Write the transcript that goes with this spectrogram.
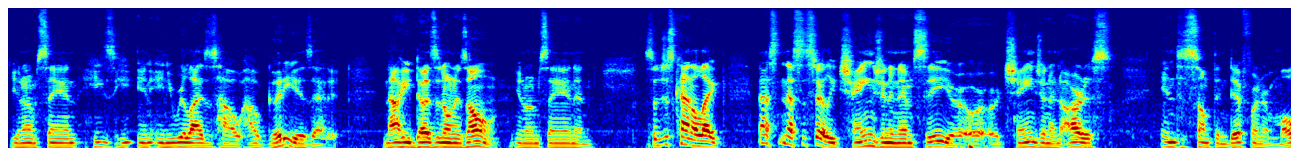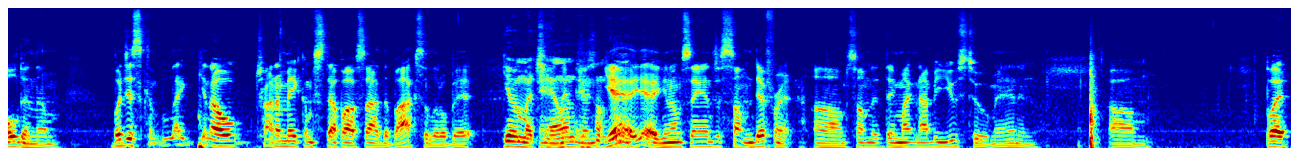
You know what I'm saying? He's he and, and he realizes how, how good he is at it. Now he does it on his own. You know what I'm saying? And so just kind of like not necessarily changing an MC or, or, or changing an artist into something different or molding them, but just like you know trying to make them step outside the box a little bit. give them a And- challenge or something Yeah, yeah, you know what I'm saying? Just something different, um, something that they might not be used to, man. And, um, but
